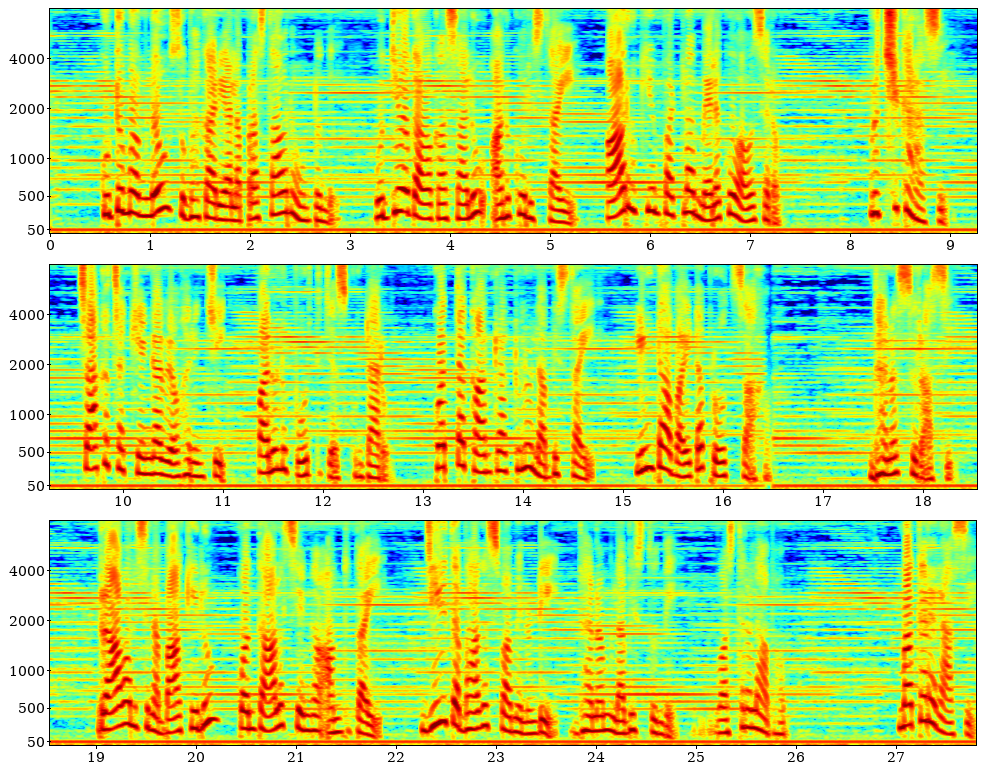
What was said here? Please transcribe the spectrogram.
కుటుంబంలో శుభకార్యాల ప్రస్తావన ఉంటుంది. ఉద్యోగ అవకాశాలు అనుకూలిస్తాయి. ఆరోగ్యం పట్ల మెలకు అవసరం. వృచ్చిక రాశి. చాకచక్యంగా వ్యవహరించి పనులు పూర్తి చేసుకుంటారు. కొత్త కాంట్రాక్టులు లభిస్తాయి. ఇంటా బయట ప్రోత్సాహం. ధనస్సు రాశి. రావలసిన బాకీలు కొంత ఆలస్యంగా అందుతాయి. జీవిత భాగస్వామి నుండి ధనం లభిస్తుంది. వస్త్రలాభం. మకర రాశి.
